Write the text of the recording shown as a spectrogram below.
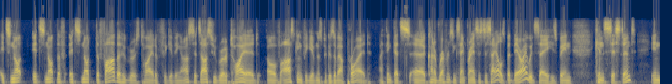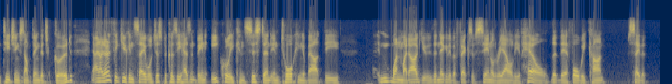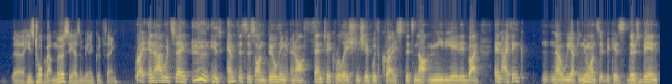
"It's not, it's not the, it's not the Father who grows tired of forgiving us. It's us who grow tired of asking forgiveness because of our pride." I think that's uh, kind of referencing Saint Francis de Sales. But there, I would say he's been consistent in teaching something that's good. And I don't think you can say, well, just because he hasn't been equally consistent in talking about the, one might argue, the negative effects of sin or the reality of hell, that therefore we can't say that uh, his talk about mercy hasn't been a good thing. Right, and I would say his emphasis on building an authentic relationship with Christ that's not mediated by, and I think now we have to nuance it because there's been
